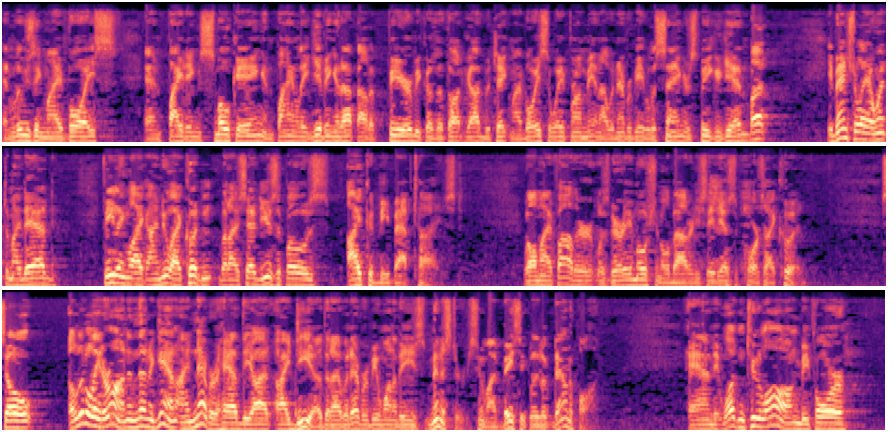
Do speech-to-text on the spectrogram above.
and losing my voice and fighting smoking and finally giving it up out of fear because I thought God would take my voice away from me and I would never be able to sing or speak again. But eventually I went to my dad feeling like I knew I couldn't, but I said, Do you suppose I could be baptized? Well, my father was very emotional about it. He said, Yes, of course I could. So a little later on, and then again, I never had the idea that I would ever be one of these ministers whom I basically looked down upon. And it wasn't too long before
